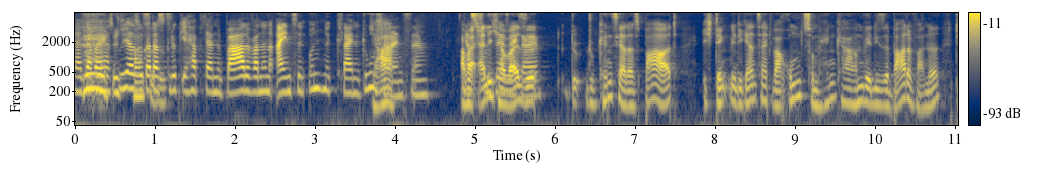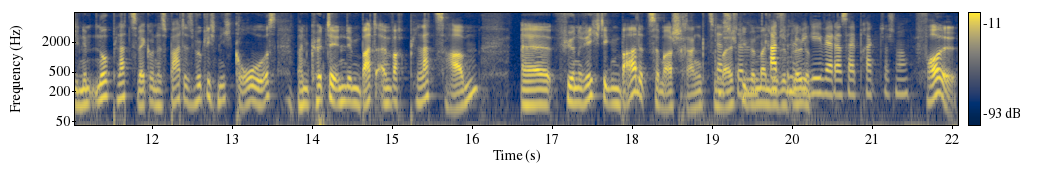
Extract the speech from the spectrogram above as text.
Ja, dabei hast du Ich ja sogar das das. Glück, ihr habt ja eine Badewanne einzeln und eine kleine Dusche Ja, einzeln. Aber Das ehrlicherweise, du, du kennst ja das Bad. Ich denke mir die ganze Zeit, warum zum Henker haben wir diese Badewanne? Die nimmt nur Platz weg und das Bad ist wirklich nicht groß. Man könnte in dem Bad einfach Platz haben äh, für einen richtigen Badezimmerschrank zum Das Beispiel, stimmt. wenn man Gerade diese für eine blöde WG wäre das halt praktisch, ne? Voll.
